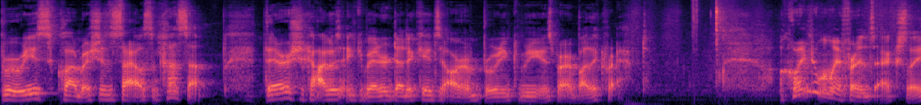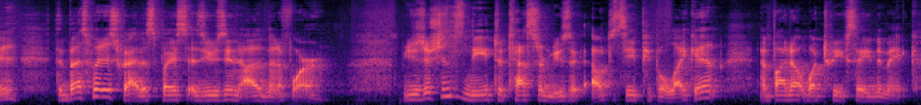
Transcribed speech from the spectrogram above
breweries, collaborations, styles, and concept. They're Chicago's incubator dedicated to art and brewing community inspired by the craft. According to one of my friends, actually, the best way to describe this place is using a metaphor. Musicians need to test their music out to see if people like it and find out what tweaks they need to make.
